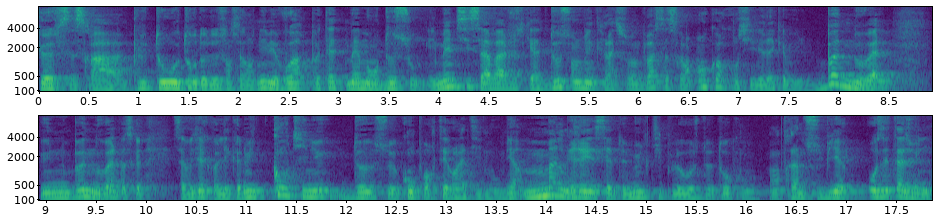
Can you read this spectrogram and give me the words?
que ce sera plutôt autour de 250 000, mais voire peut-être même en dessous. Et même si ça va jusqu'à 200 000 créations d'emplois, ça sera encore considéré comme une bonne nouvelle une bonne nouvelle parce que ça veut dire que l'économie continue de se comporter relativement bien malgré cette multiple hausse de taux qu'on est en train de subir aux États-Unis.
